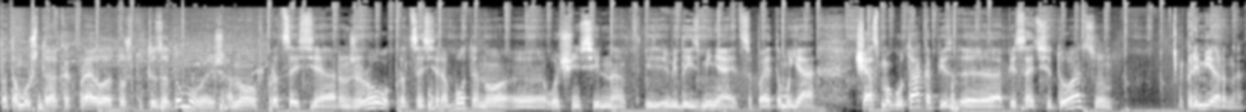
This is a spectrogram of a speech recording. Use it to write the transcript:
потому что, как правило, то, что ты задумываешь, оно в процессе аранжировок, в процессе работы, оно э, очень сильно видоизменяется. Поэтому я сейчас могу так опи- э, описать ситуацию примерно,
